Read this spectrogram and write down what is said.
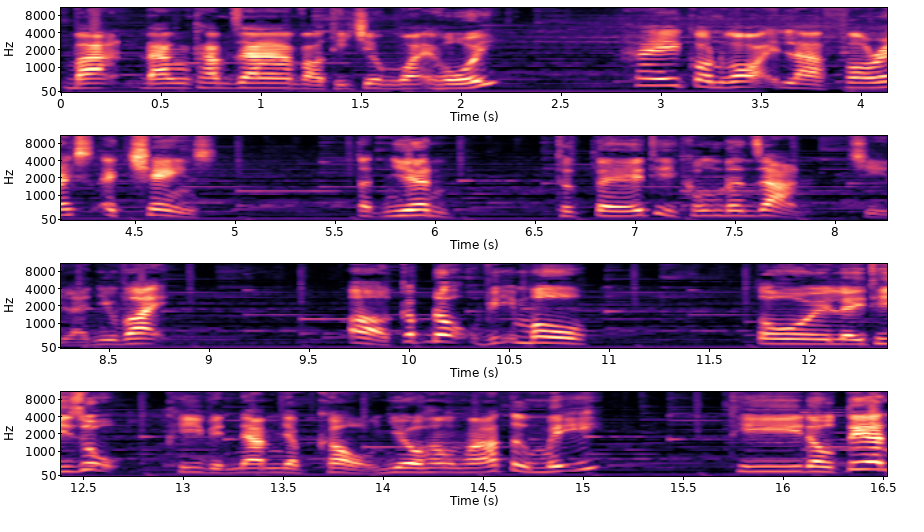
bạn đang tham gia vào thị trường ngoại hối hay còn gọi là forex exchange. Tất nhiên, thực tế thì không đơn giản chỉ là như vậy. Ở cấp độ vĩ mô, tôi lấy thí dụ khi Việt Nam nhập khẩu nhiều hàng hóa từ Mỹ thì đầu tiên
